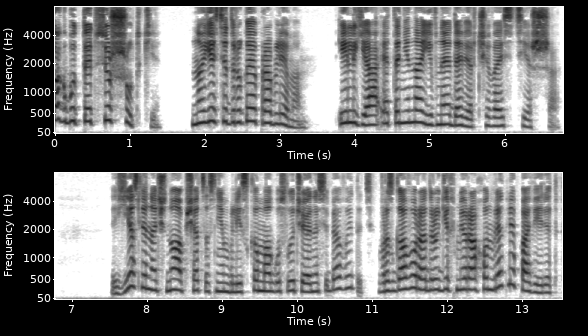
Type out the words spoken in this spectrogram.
как будто это все шутки. Но есть и другая проблема. Илья — это не наивная доверчивая стеша. Если начну общаться с ним близко, могу случайно себя выдать. В разговоры о других мирах он вряд ли поверит,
